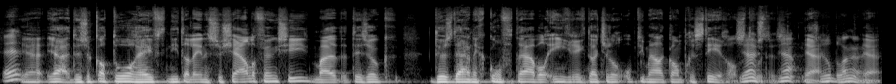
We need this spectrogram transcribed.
Ja, ja, dus een kantoor heeft niet alleen een sociale functie, maar het is ook dusdanig comfortabel ingericht dat je er optimaal kan presteren als Juist, het goed is. Ja, dat is heel belangrijk. Ja.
